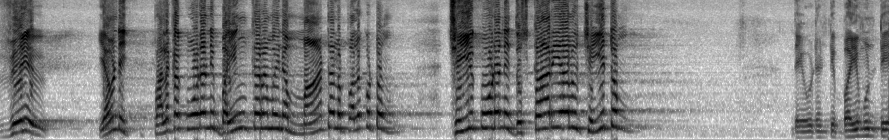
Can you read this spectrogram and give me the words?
వే ఏమండి పలకకూడని భయంకరమైన మాటలు పలకటం చేయకూడని దుష్కార్యాలు చేయటం. దేవుడంటే భయం ఉంటే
